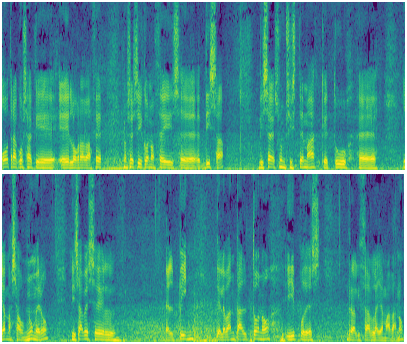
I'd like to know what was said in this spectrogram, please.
otra cosa que he logrado hacer, no sé si conocéis eh, DISA. DISA es un sistema que tú eh, llamas a un número y sabes el, el PIN, te levanta el tono y puedes realizar la llamada, ¿no?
